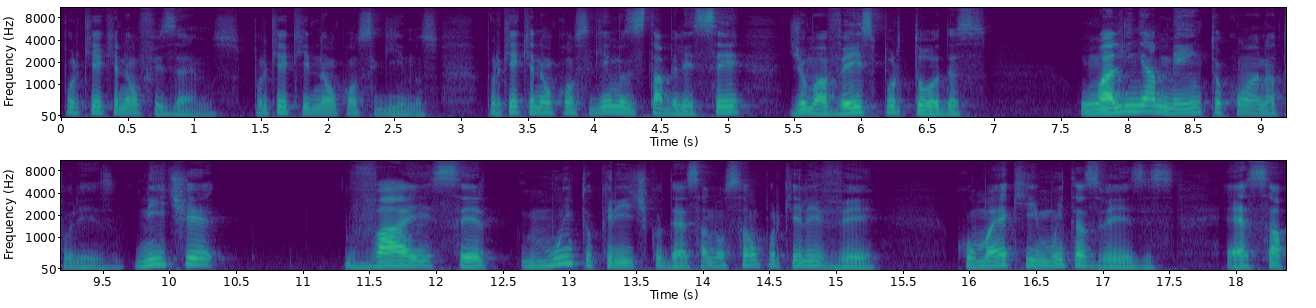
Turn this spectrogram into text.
por que, que não fizemos? Por que, que não conseguimos? Por que, que não conseguimos estabelecer de uma vez por todas um alinhamento com a natureza? Nietzsche vai ser muito crítico dessa noção porque ele vê como é que muitas vezes essa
